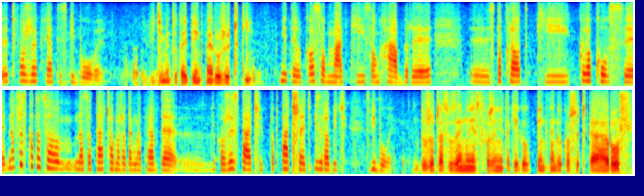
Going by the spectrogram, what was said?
y, tworzę kwiaty z bibuły. Widzimy tutaj piękne różyczki. Nie tylko, są maki, są habry, y, stokrotki, krokusy. No wszystko to, co nas otacza, można tak naprawdę y, wykorzystać, podpatrzeć i zrobić z bibuły. Dużo czasu zajmuje stworzenie takiego pięknego koszyczka róż.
